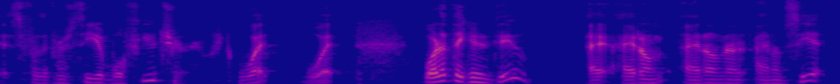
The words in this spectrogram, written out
this for the foreseeable future. Like what what what are they going to do? I, I don't I don't I don't see it.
